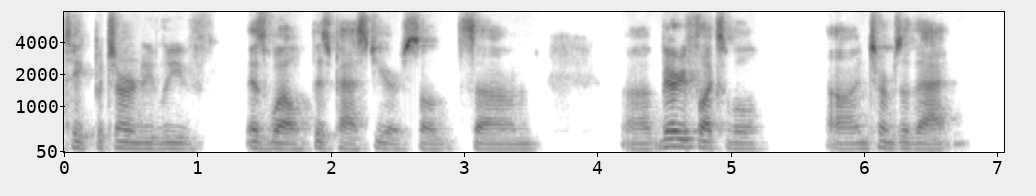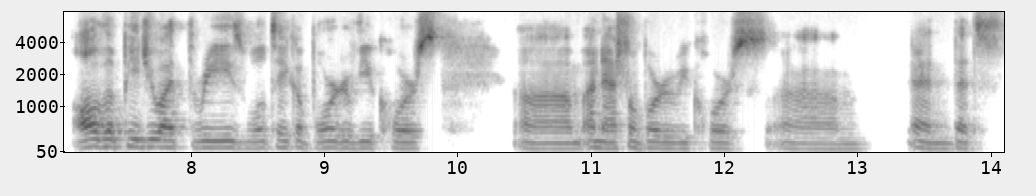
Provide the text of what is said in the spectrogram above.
take paternity leave as well this past year. So it's um, very flexible uh, in terms of that. All the PGY threes will take a board review course, um, a national board review course, um, and that's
